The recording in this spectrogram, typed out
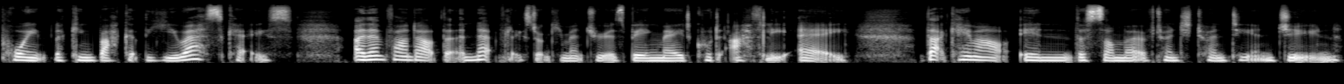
point looking back at the US case, I then found out that a Netflix documentary is being made called Athlete A. That came out in the summer of 2020 in June.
